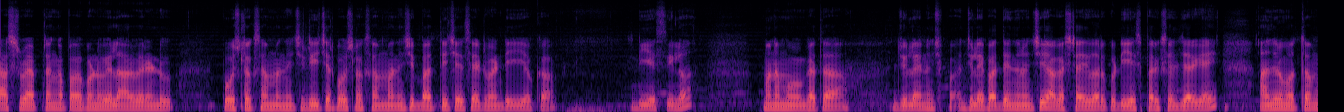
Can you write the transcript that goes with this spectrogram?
రాష్ట్ర వ్యాప్తంగా పదకొండు వేల అరవై రెండు పోస్టులకు సంబంధించి టీచర్ పోస్టులకు సంబంధించి భర్తీ చేసేటువంటి ఈ యొక్క డిఎస్సిలో మనము గత జూలై నుంచి జూలై పద్దెనిమిది నుంచి ఆగస్ట్ ఐదు వరకు డిఎస్ పరీక్షలు జరిగాయి. అందులో మొత్తం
